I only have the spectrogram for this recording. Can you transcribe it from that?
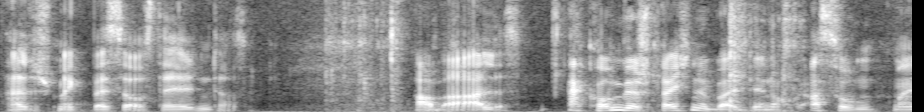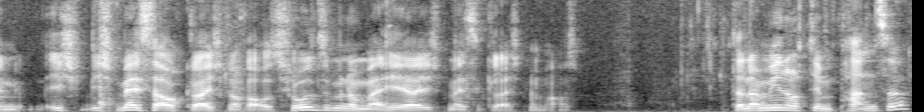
Also schmeckt besser aus der Heldentasse. Aber alles. Ach komm, wir sprechen über den noch. Achso, mein, ich, ich messe auch gleich noch aus. Ich hole sie mir nochmal her, ich messe gleich nochmal aus. Dann haben wir noch den Panzer.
